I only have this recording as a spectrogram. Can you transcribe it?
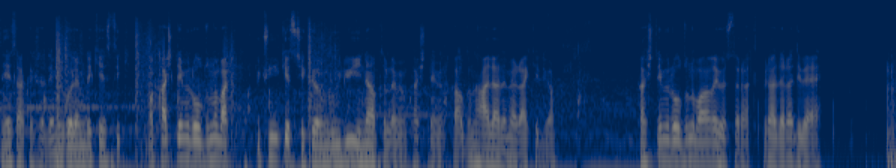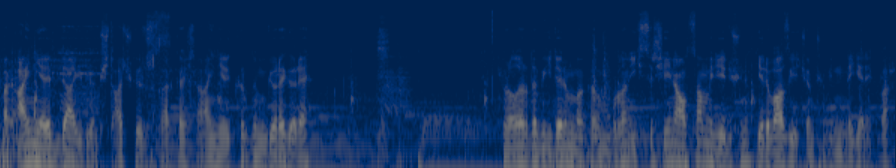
Neyse arkadaşlar demir golemi de kestik. Ama kaç demir olduğunu bak. Üçüncü kez çekiyorum bu videoyu yine hatırlamıyorum kaç demir kaldığını. Hala da merak ediyorum. Kaç demir olduğunu bana da göster artık birader hadi be. Bak aynı yere bir daha gidiyorum işte aç gözlük arkadaşlar. Aynı yeri kırdığımı göre göre. Şuralara da bir gidelim bakalım. Buradan iksir şeyini alsam mı diye düşünüp geri vazgeçiyorum. Çünkü ne gerek var.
